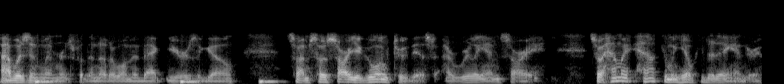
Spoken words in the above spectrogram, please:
I was in limerence with another woman back years ago. So I'm so sorry you're going through this. I really am sorry. So how may, how can we help you today, Andrew?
